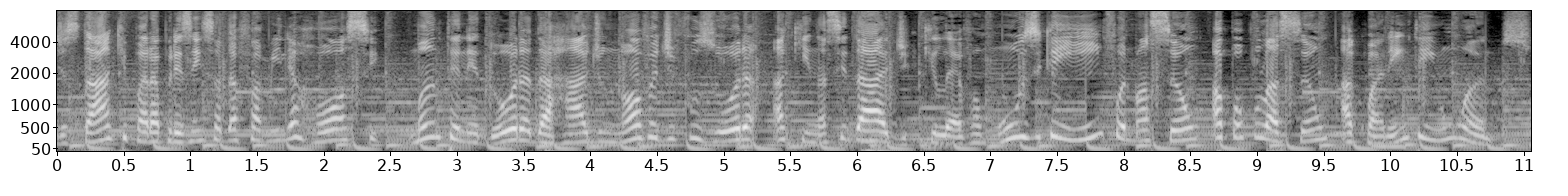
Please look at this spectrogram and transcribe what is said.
Destaque para a presença da família Rossi, mantenedora da Rádio Nova Difusora aqui na cidade, que leva música e informação à população há 41 anos.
